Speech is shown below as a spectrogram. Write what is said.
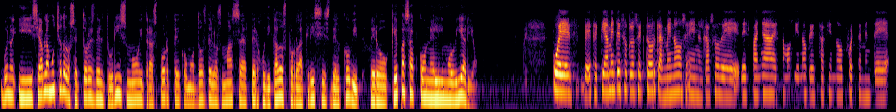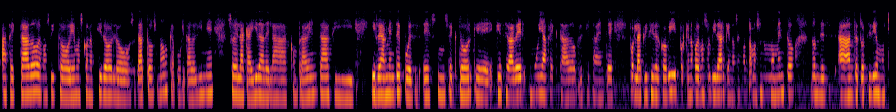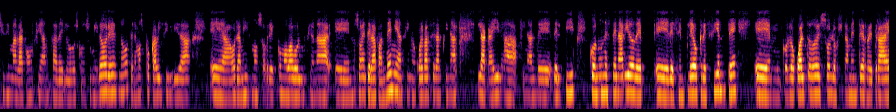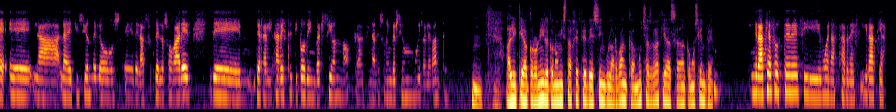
Bueno, y se habla mucho de los sectores del turismo y transporte como dos de los más eh, perjudicados por la crisis del COVID, pero ¿qué pasa con el inmobiliario? Pues efectivamente es otro sector que al menos en el caso de, España estamos viendo que está siendo fuertemente afectado. Hemos visto y hemos conocido los datos ¿no? que ha publicado el INE sobre la caída de las compraventas y, y realmente pues es un sector que, que, se va a ver muy afectado precisamente por la crisis del COVID porque no podemos olvidar que nos encontramos en un momento donde han retrocedido muchísima la confianza de los consumidores, ¿no? Tenemos poca visibilidad eh, ahora mismo sobre sobre cómo va a evolucionar eh, no solamente la pandemia, sino cuál va a ser al final la caída final de, del PIB con un escenario de eh, desempleo creciente, eh, con lo cual todo eso lógicamente retrae eh, la, la, decisión de los, eh, de, las, de los hogares de, de, realizar este tipo de inversión, ¿no? que al final es una inversión muy relevante. Mm. Alicia Coronil, economista jefe de Singular Banca, muchas gracias, uh, como siempre. Gracias a ustedes y buenas tardes. Gracias.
